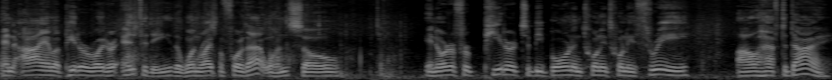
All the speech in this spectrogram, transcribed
And I am a Peter Roiter entity, the one right before that one, so in order for Peter to be born in 2023, I'll have to die.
